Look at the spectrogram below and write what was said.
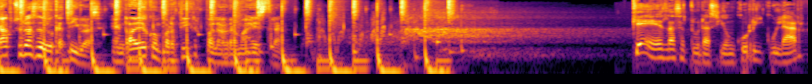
Cápsulas educativas en Radio Compartir Palabra Maestra. ¿Qué es la saturación curricular?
